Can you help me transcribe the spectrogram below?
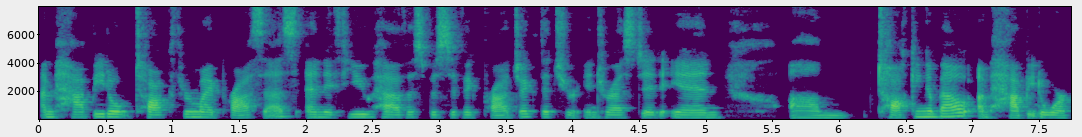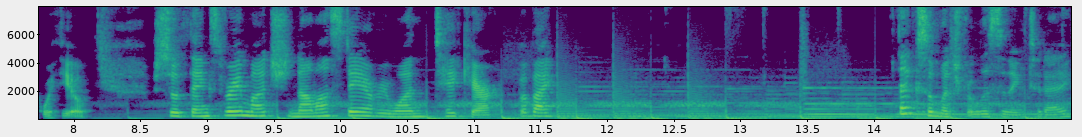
I'm happy to talk through my process. And if you have a specific project that you're interested in um, talking about, I'm happy to work with you. So thanks very much. Namaste, everyone. Take care. Bye bye. Thanks so much for listening today.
